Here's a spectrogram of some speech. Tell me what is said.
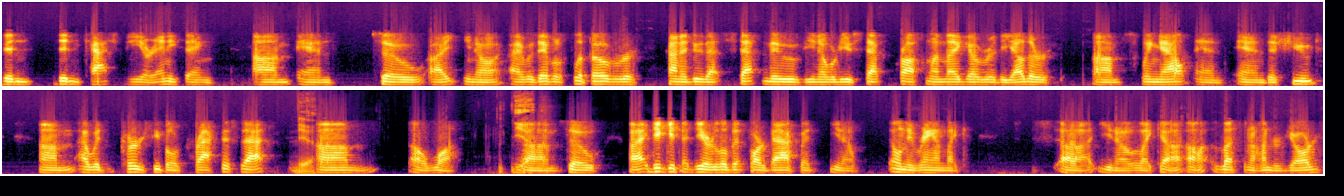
didn't didn't catch me or anything. Um, and so I, you know, I was able to flip over, kind of do that step move, you know, where you step across one leg over the other, um, swing out and and to shoot. Um, I would encourage people to practice that Yeah. um, a lot. Yeah. Um, so I did get that deer a little bit far back, but you know, only ran like, uh, you know, like uh, uh, less than hundred yards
